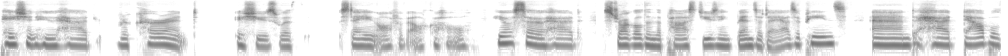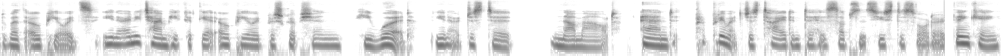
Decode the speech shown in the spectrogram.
patient who had recurrent issues with staying off of alcohol. He also had struggled in the past using benzodiazepines and had dabbled with opioids. You know, anytime he could get opioid prescription, he would, you know, just to numb out and pretty much just tied into his substance use disorder thinking.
